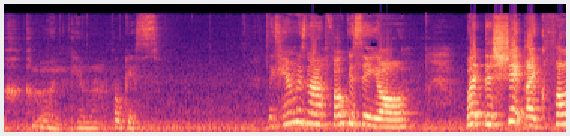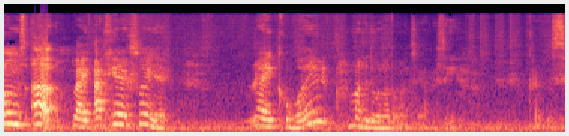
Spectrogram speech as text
Come on, camera. Focus. The camera's not focusing, y'all. But the shit like foams up. Like I can't explain it. Like what? I'm about to do another one so y'all can see. Cause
